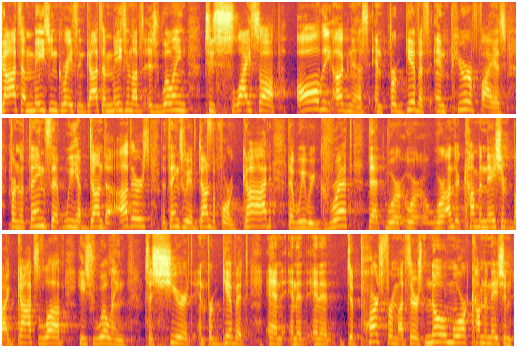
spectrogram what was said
God's amazing grace and God's amazing love is willing to slice off all the ugliness and forgive us and purify us from the things that we have done to others, the things we have done before God that we regret, that we're, we're, we're under condemnation by God's love. He's willing to shear it and forgive it, and, and, it, and it departs from us. There's no more condemnation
